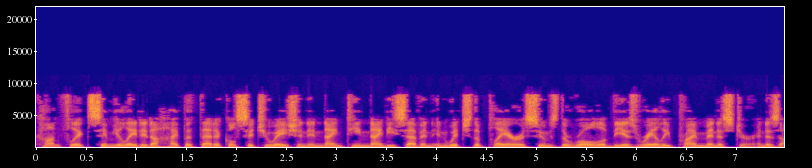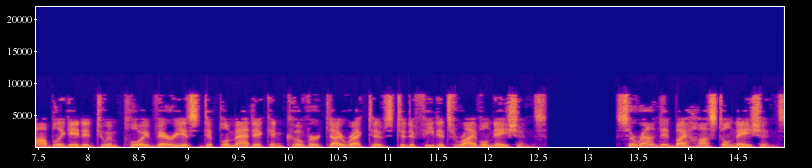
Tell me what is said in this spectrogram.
Conflict simulated a hypothetical situation in 1997 in which the player assumes the role of the Israeli Prime Minister and is obligated to employ various diplomatic and covert directives to defeat its rival nations. Surrounded by hostile nations,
